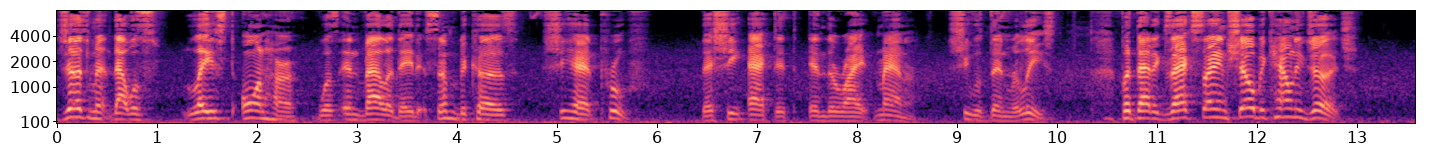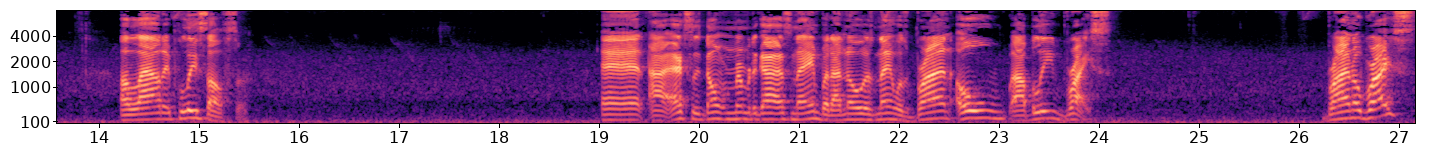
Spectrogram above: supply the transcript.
judgment that was laced on her was invalidated simply because she had proof that she acted in the right manner. She was then released. But that exact same Shelby County judge allowed a police officer. And I actually don't remember the guy's name, but I know his name was Brian O, I believe Bryce. Brian O'Brice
